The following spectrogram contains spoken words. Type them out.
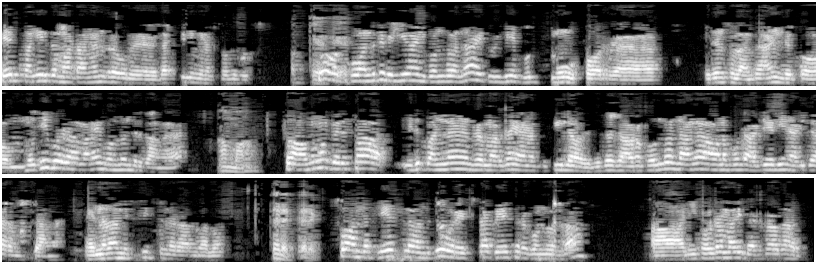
சேவ் பண்ணிருக்க மாட்டாங்கன்ற ஒரு ஃபீலிங் எனக்கு சொல்லுது ஸோ இப்போ வந்துட்டு வில்லியோவன் கொண்டு வந்தா it will be good move for இதுன்னு சொல்லாங்க. அண்ட் இப்போ முஜிபுர் ரஹ்மானையும் கொண்டு வந்திருக்காங்க. ஆமா. சோ அவனும் பெருசா இது பண்ணலன்ற மாதிரி தான் எனக்கு ஃபீல் ஆகுது. பிகாஸ் அவனை கொண்டு வந்தாங்க அவனை போட்டு அடி அடின்னு அடிக்க ஆரம்பிச்சிட்டாங்க. என்னதான் மிஸ்டேக் சின்னரா இருந்தாலும். கரெக்ட் கரெக்ட் சோ அந்த பிளேஸ்ல வந்துட்டு ஒரு எக்ஸ்ட்ரா பேசரை கொண்டு வந்தா நீ சொல்ற மாதிரி பெட்டரா தான் இருக்கும்.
